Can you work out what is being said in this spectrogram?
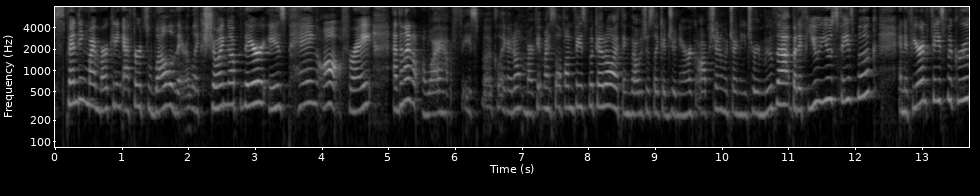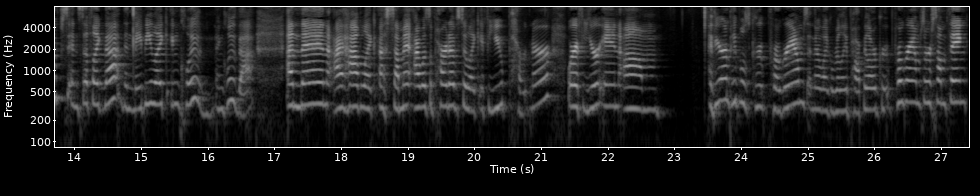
spending my marketing efforts well there. Like showing up there is paying off, right? And then I don't know why I have Facebook. Like I don't market myself on Facebook at all. I think that was just like a generic option, which I need to remove that. But if you use Facebook and if you're in Facebook groups and stuff like that, then maybe like include include that. And then I have like a summit I was a part of. So like if you partner or if you're in um if you're in people's group programs and they're like really popular group programs or something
